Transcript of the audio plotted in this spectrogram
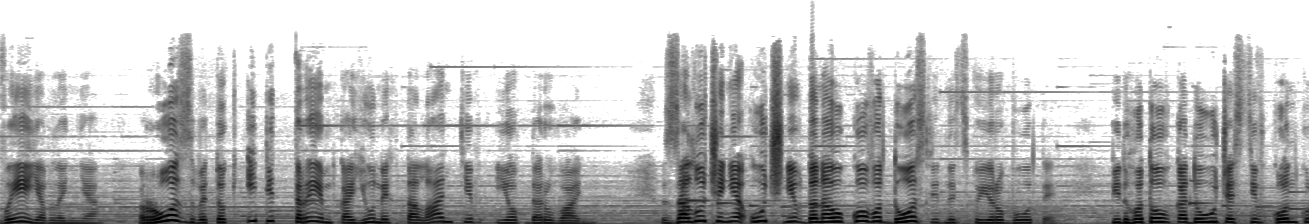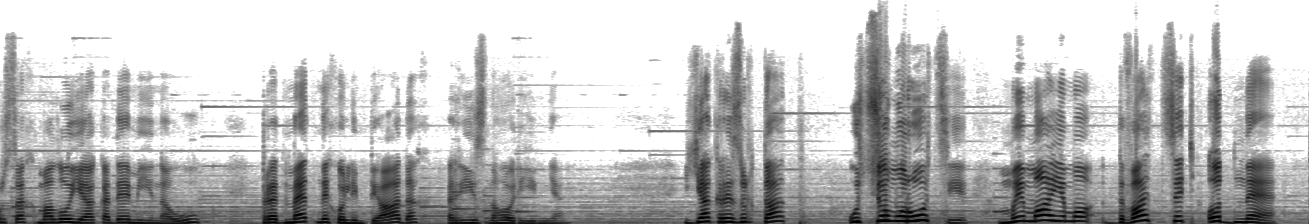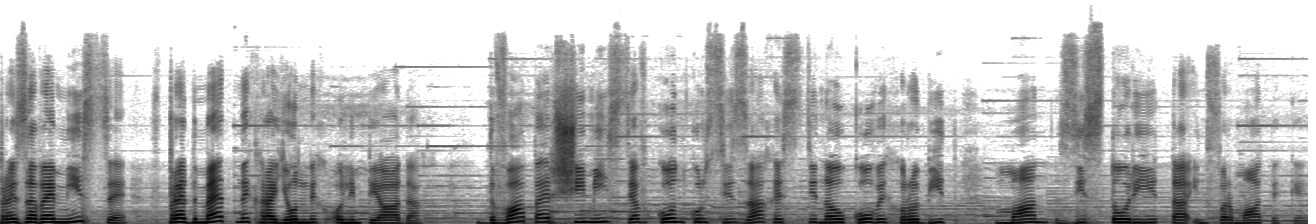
виявлення, розвиток і підтримка юних талантів і обдарувань, залучення учнів до науково-дослідницької роботи, підготовка до участі в конкурсах Малої академії наук, предметних олімпіадах різного рівня. Як результат, у цьому році ми маємо 21 призове місце в предметних районних олімпіадах, два перші місця в конкурсі захисті наукових робіт МАН з історії та інформатики.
